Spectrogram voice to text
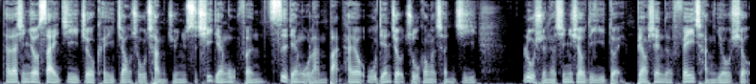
他在新秀赛季就可以缴出场均十七点五分、四点五篮板，还有五点九助攻的成绩，入选了新秀第一队，表现得非常优秀。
